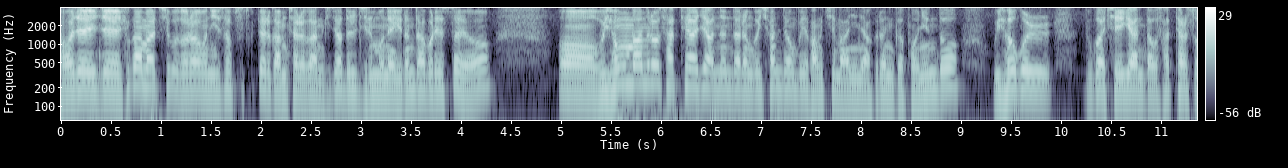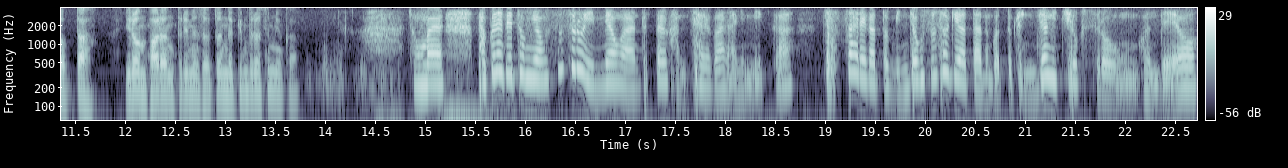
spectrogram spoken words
어제 이제 휴가 마치고 돌아온 이석수 특별감찰관 기자들 질문에 이런 답을 했어요. 어, 의혹만으로 사퇴하지 않는다는 것이 현 정부의 방침 아니냐. 그러니까 본인도 의혹을 누가 제기한다고 사퇴할 수 없다. 이런 발언 들으면서 어떤 느낌 들었습니까? 정말 박근혜 대통령 스스로 임명한 특별감찰관 아닙니까? 첫 사례가 또 민정수석이었다는 것도 굉장히 치욕스러운 건데요.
